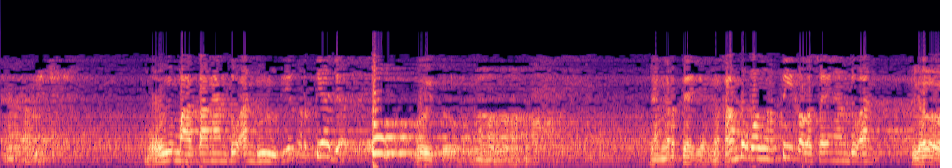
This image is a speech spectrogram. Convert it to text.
Hmm. Oh, mata ngantuan dulu dia ngerti aja. Tuh, oh, itu. Hmm. Yang ngerti aja. Lah kamu kok ngerti kalau saya ngantuan? Loh,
